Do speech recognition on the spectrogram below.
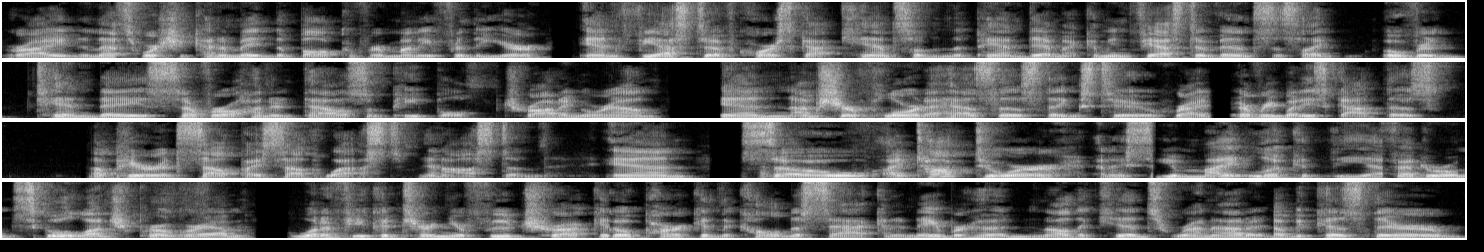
right? And that's where she kind of made the bulk of her money for the year. And Fiesta, of course, got canceled in the pandemic. I mean, Fiesta events is like over 10 days, several hundred thousand people trotting around. And I'm sure Florida has those things too, right? Everybody's got those up here at South by Southwest in Austin. And so I talked to her and I said, You might look at the uh, federal school lunch program. What if you could turn your food truck and go park in the cul de sac in a neighborhood and all the kids run out of, because they're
